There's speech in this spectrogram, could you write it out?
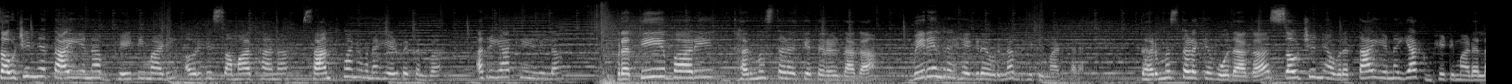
ಸೌಜನ್ಯ ತಾಯಿಯನ್ನ ಭೇಟಿ ಮಾಡಿ ಅವರಿಗೆ ಸಮಾಧಾನ, ಸಾಂತ್ವನವನ್ನ ಹೇಳ್ಬೇಕಲ್ವಾ? ಆದ್ರೆ ಯಾಕೆ ಹೇಳಲಿಲ್ಲ ಪ್ರತಿ ಬಾರಿ ಧರ್ಮಸ್ಥಳಕ್ಕೆ ತೆರಳಿದಾಗ ವೀರೇಂದ್ರ ಹೆಗಡೆ ಅವ್ರನ್ನ ಭೇಟಿ ಮಾಡ್ತಾರೆ. ಧರ್ಮಸ್ಥಳಕ್ಕೆ ಹೋದಾಗ ಸೌಜನ್ಯ ಅವರ ತಾಯಿಯನ್ನ ಯಾಕೆ ಭೇಟಿ ಮಾಡಲ್ಲ?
